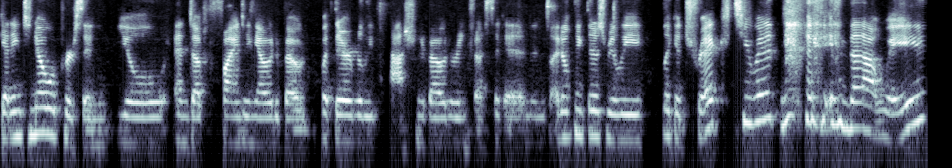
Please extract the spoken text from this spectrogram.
getting to know a person you'll end up finding out about what they're really passionate about or interested in and i don't think there's really like a trick to it in that way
